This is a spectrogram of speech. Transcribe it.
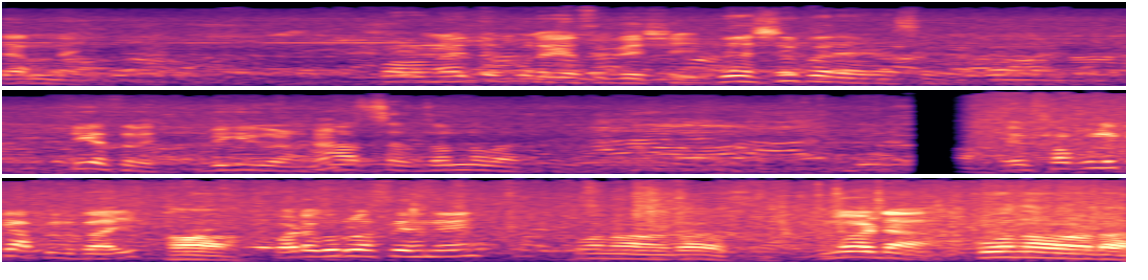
দেন নাই। করোনায় তো পড়ে গেছে বেশি। বেশি পড়ে গেছে। ঠিক আছে ভাই বিক্রি করেন হ্যাঁ? আচ্ছা ধন্যবাদ। এই সবগুলো কি আপনার ভাই? হ্যাঁ। কটা গরু আছে এখানে? পনেরোটা আছে। নয়টা? পনেরোটা।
